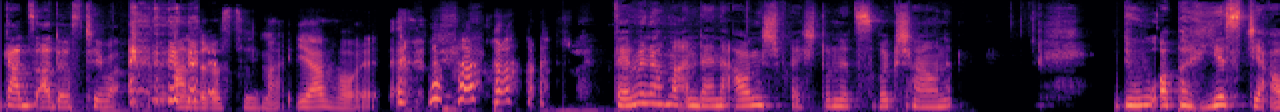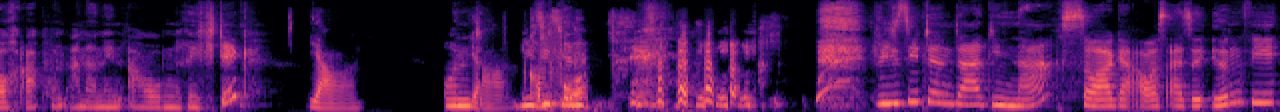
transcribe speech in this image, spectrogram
ganz anderes Thema. Anderes Thema, jawohl. Wenn wir nochmal an deine Augensprechstunde zurückschauen, du operierst ja auch ab und an an den Augen, richtig? Ja. Und ja, kommt vor. Wie sieht denn da die Nachsorge aus? Also irgendwie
